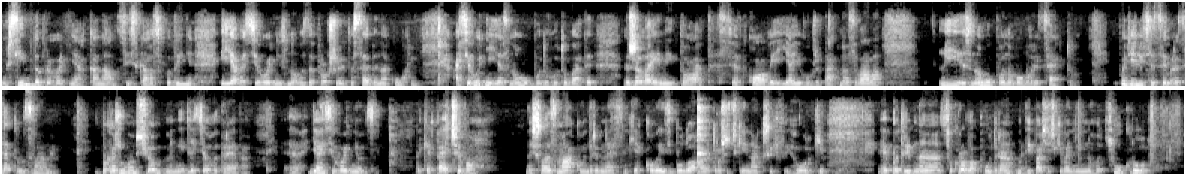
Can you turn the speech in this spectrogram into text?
Усім доброго дня, канал Сільська Господиня. І я вас сьогодні знову запрошую до себе на кухню. А сьогодні я знову буду готувати желейний торт святковий, я його вже так назвала. І знову по новому рецепту. Поділюся цим рецептом з вами. І покажу вам, що мені для цього треба. Е, Я сьогодні от таке печиво знайшла з маком дрібнесеньке, як колись було, але трошечки інакших фігурки. Е, Потрібна цукрова пудра, дві пачечки ванільного цукру,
